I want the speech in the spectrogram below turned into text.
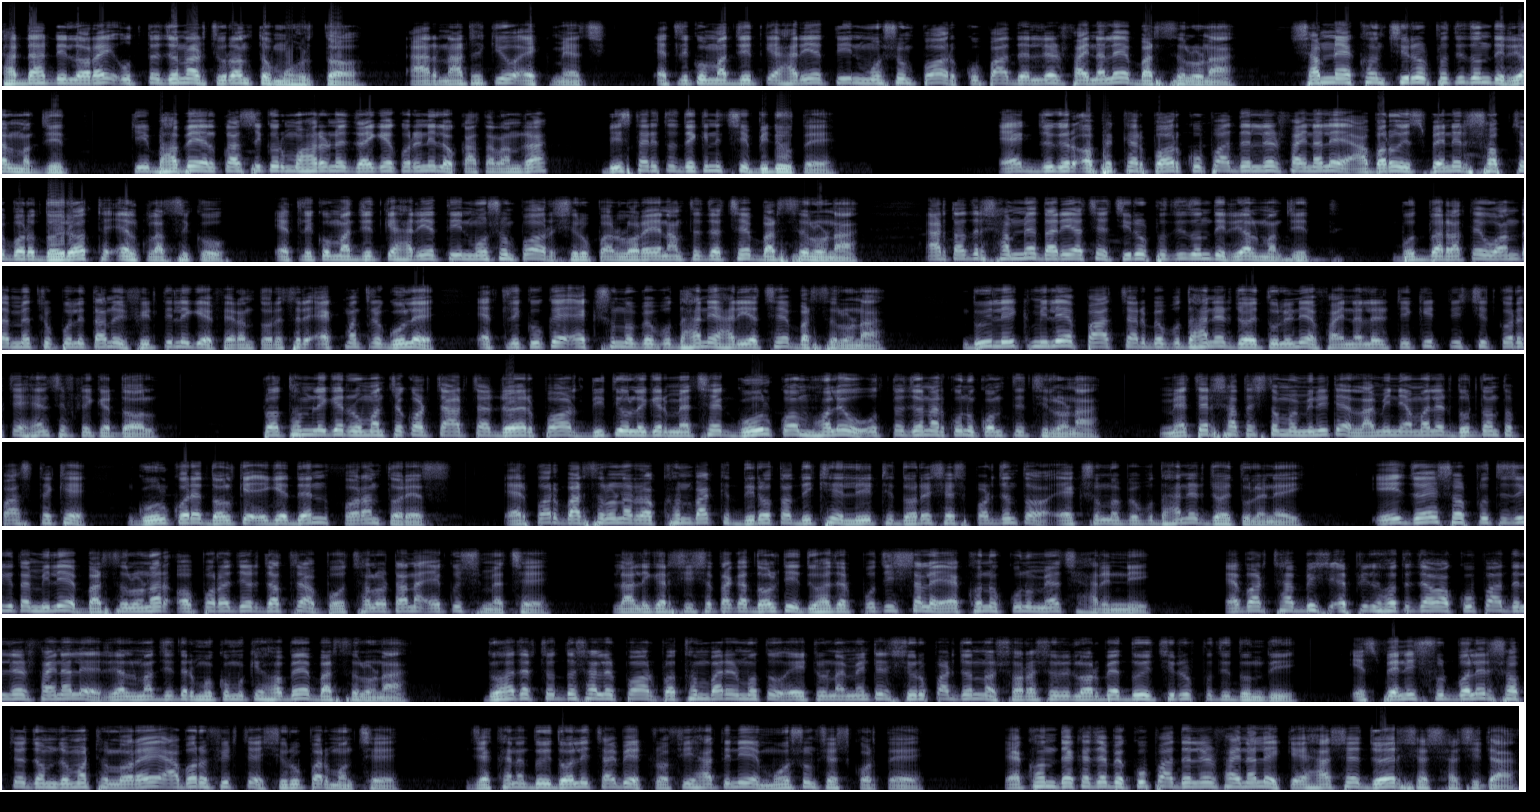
হাড্ডাহাড্ডি লড়াই উত্তেজনার চূড়ান্ত মুহূর্ত। আর নাটকীয় এক ম্যাচ। অ্যাটলেটিকো মাদ্রিদকে হারিয়ে তিন মৌসুম পর কোপা দেলের ফাইনালে বার্সেলোনা। সামনে এখন চির প্রতিদ্বন্দ্বী রিয়াল মাদ্রিদ। কীভাবে এল ক্লাসিকোর মহারণের জায়গা করে নিল কাতালানরা? বিস্তারিত দেখে নিচ্ছি ভিডিওতে। এক যুগের অপেক্ষার পর কোপা দেলের ফাইনালে আবারও স্পেনের সবচেয়ে বড় দৈরথ এল ক্লাসিকো অ্যাটলেটিকো মাদ্রিদকে হারিয়ে তিন মৌসুম পর শিরোপার লড়াইয়ে নামতে যাচ্ছে বার্সেলোনা। আর তাদের সামনে দাঁড়িয়ে আছে চির প্রতিদ্বন্দ্বী রিয়াল মাদ্রিদ। বুধবার রাতে ওয়ান্দা মেট্রোপলিতানোয় ফিরতি লিগে ফেরান তোরেসের একমাত্র গোলে অ্যাটলেটিকোকে এক শূন্য ব্যবধানে হারিয়েছে বার্সেলোনা। দুই লিগ মিলিয়ে পাঁচ চার ব্যবধানের জয় তুলে নিয়ে ফাইনালের টিকিট নিশ্চিত করেছে হ্যান্সি ফ্লিকের দল। প্রথম লিগের রোমাঞ্চকর চার চার জয়ের পর দ্বিতীয় লিগের ম্যাচে গোল কম হলেও উত্তেজনার কোনো কমতি ছিল না। ম্যাচের সাতাশতম মিনিটে লামিন ইয়ামালের দুর্দান্ত পাস থেকে গোল করে দলকে এগিয়ে দেন ফরান তোরেস। এরপর বার্সেলোনার রক্ষণবাগ দৃঢ়তা দেখিয়ে লিড ধরে শেষ পর্যন্ত এক শূন্য ব্যবধানের জয় তুলে নেয়। এই জয়ে সব প্রতিযোগিতা মিলিয়ে বার্সেলোনার অপরাজয়ের যাত্রা পৌঁছালো টানা একুশ ম্যাচে। লালিগার শীর্ষে থাকা দলটি দু হাজার পঁচিশ সালে এখনও কোনো ম্যাচ হারেননি। এবার ছাব্বিশ এপ্রিল হতে যাওয়া কোপা দেলের ফাইনালে রিয়াল মাদ্রিদের মুখোমুখি হবে বার্সেলোনা। দু হাজার চোদ্দ সালের পর প্রথমবারের মতো এই টুর্নামেন্টের শিরোপার জন্য সরাসরি লড়বে দুই চির প্রতিদ্বন্দ্বী। স্প্যানিশ ফুটবলের সবচেয়ে জমজমাট লড়াইয়ে আবারও ফিরছে শিরোপার মঞ্চে। যেখানে দুই দলই চাইবে ট্রফি হাতে নিয়ে মৌসুম শেষ করতে। এখন দেখা যাবে কোপা দেলের ফাইনালে কে হাসে জয়ের শেষ হাসিটা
